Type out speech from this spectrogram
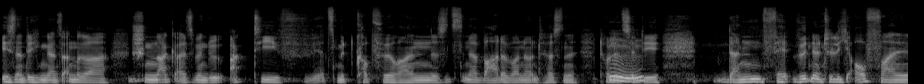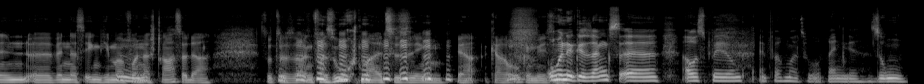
ist natürlich ein ganz anderer Schnack, als wenn du aktiv jetzt mit Kopfhörern sitzt in der Badewanne und hörst eine tolle mhm. CD. Dann wird natürlich auffallen, äh, wenn das irgendjemand mhm. von der Straße da sozusagen versucht mal zu singen. Ja, Karaoke-mäßig. Ohne Gesangsausbildung, äh, einfach mal so reingesungen.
